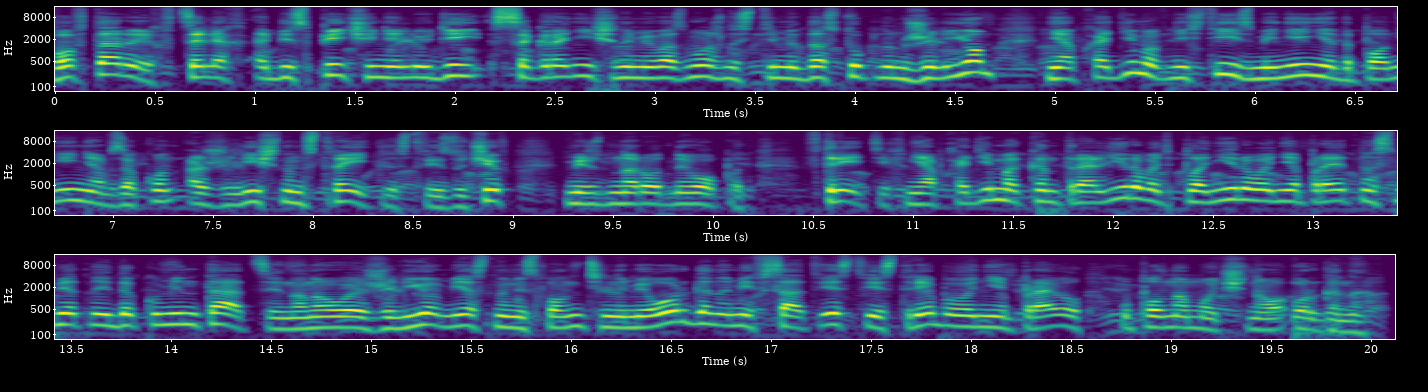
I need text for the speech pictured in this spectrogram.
Во-вторых, в целях обеспечения людей с ограниченными возможностями доступным жильем, необходимо внести изменения и дополнения в закон о жилищном строительстве, изучив международный опыт. В-третьих, необходимо контролировать планирование проектно-сметной документации на новое жилье местными исполнительными органами в соответствии соответствии с требованием правил уполномоченного органа.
